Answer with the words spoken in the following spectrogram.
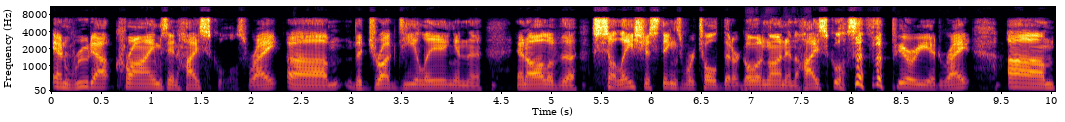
and root out crimes in high schools, right? Um, the drug dealing and the and all of the salacious things we're told that are going on in the high schools of the period, right? Um,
